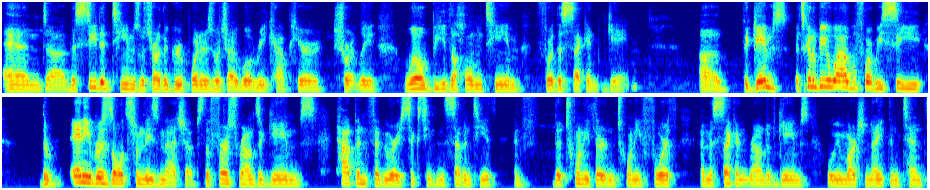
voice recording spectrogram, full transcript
And uh, the seeded teams, which are the group winners, which I will recap here shortly, will be the home team for the second game. Uh, the games, it's going to be a while before we see the any results from these matchups. The first rounds of games happen February 16th and 17th, and the 23rd and 24th. And the second round of games will be March 9th and 10th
